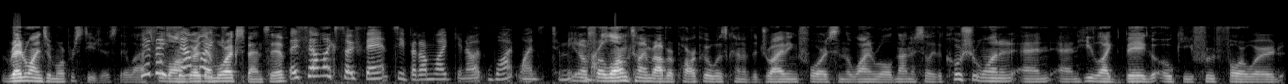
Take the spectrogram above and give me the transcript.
red wines are more prestigious. They last Yeah, for they sound longer. They're more expensive. They sound like so fancy, but I'm like, you know, white wines to me. you know, for a long time, Robert Parker was kind of the driving force in the wine world, not necessarily the kosher one, and and, and he liked big, oaky, fruit-forward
